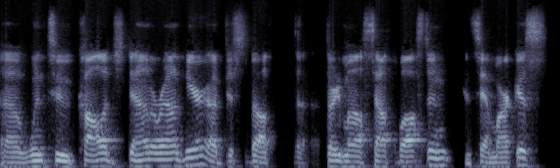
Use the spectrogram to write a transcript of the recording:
uh, went to college down around here, uh, just about uh, 30 miles south of Austin in San Marcos.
